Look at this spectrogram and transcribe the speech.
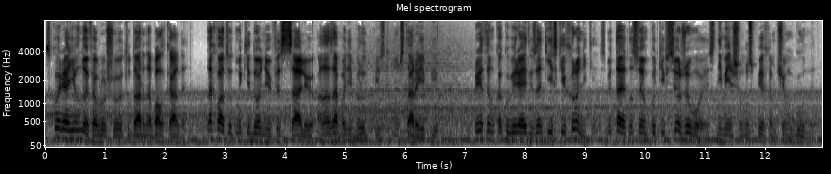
Вскоре они вновь обрушивают удар на Балканы, захватывают Македонию и Фессалию, а на западе берут приступом Старый Эпир. При этом, как уверяют византийские хроники, сметают на своем пути все живое с не меньшим успехом, чем гунны.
